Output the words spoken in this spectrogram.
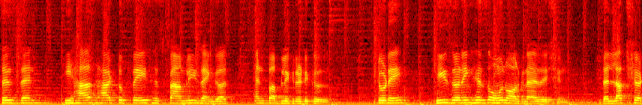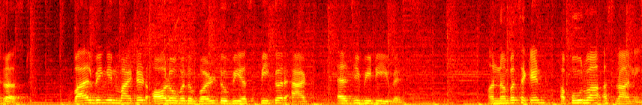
Since then, he has had to face his family's anger and public ridicule. Today, he is running his own organization, the Lakshya Trust, while being invited all over the world to be a speaker at LGBT events. On number 2nd, Apurva Asrani.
